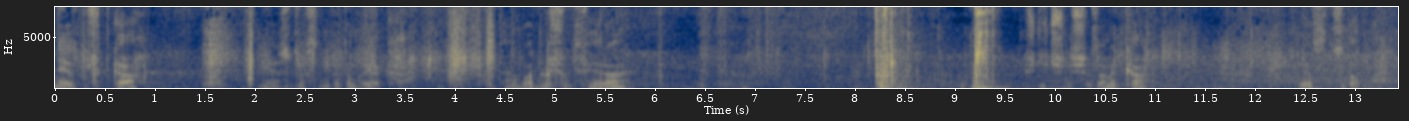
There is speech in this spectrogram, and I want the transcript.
Nie jest brzydka. Nie jest to nie wiadomo jaka. Ten ładnie się otwiera. Ślicznie się zamyka. Jest cudowna.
